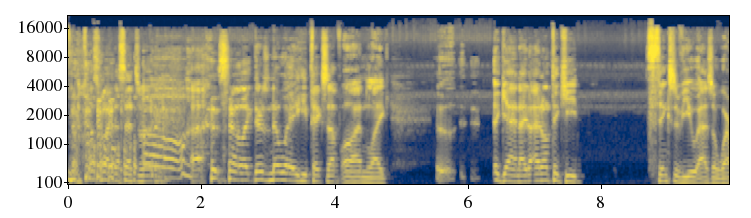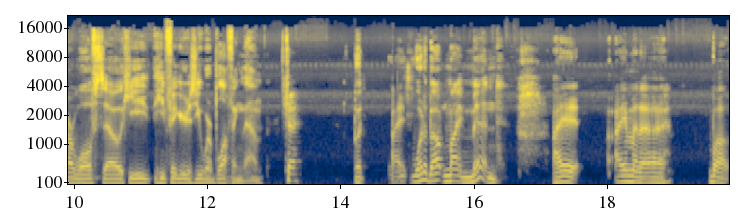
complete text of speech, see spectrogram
plus one to sense motive. Oh. Uh, so like, there's no way he picks up on like. uh, again, I, I don't think he thinks of you as a werewolf, so he he figures you were bluffing them. okay." But I what about my men? I I am at a well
